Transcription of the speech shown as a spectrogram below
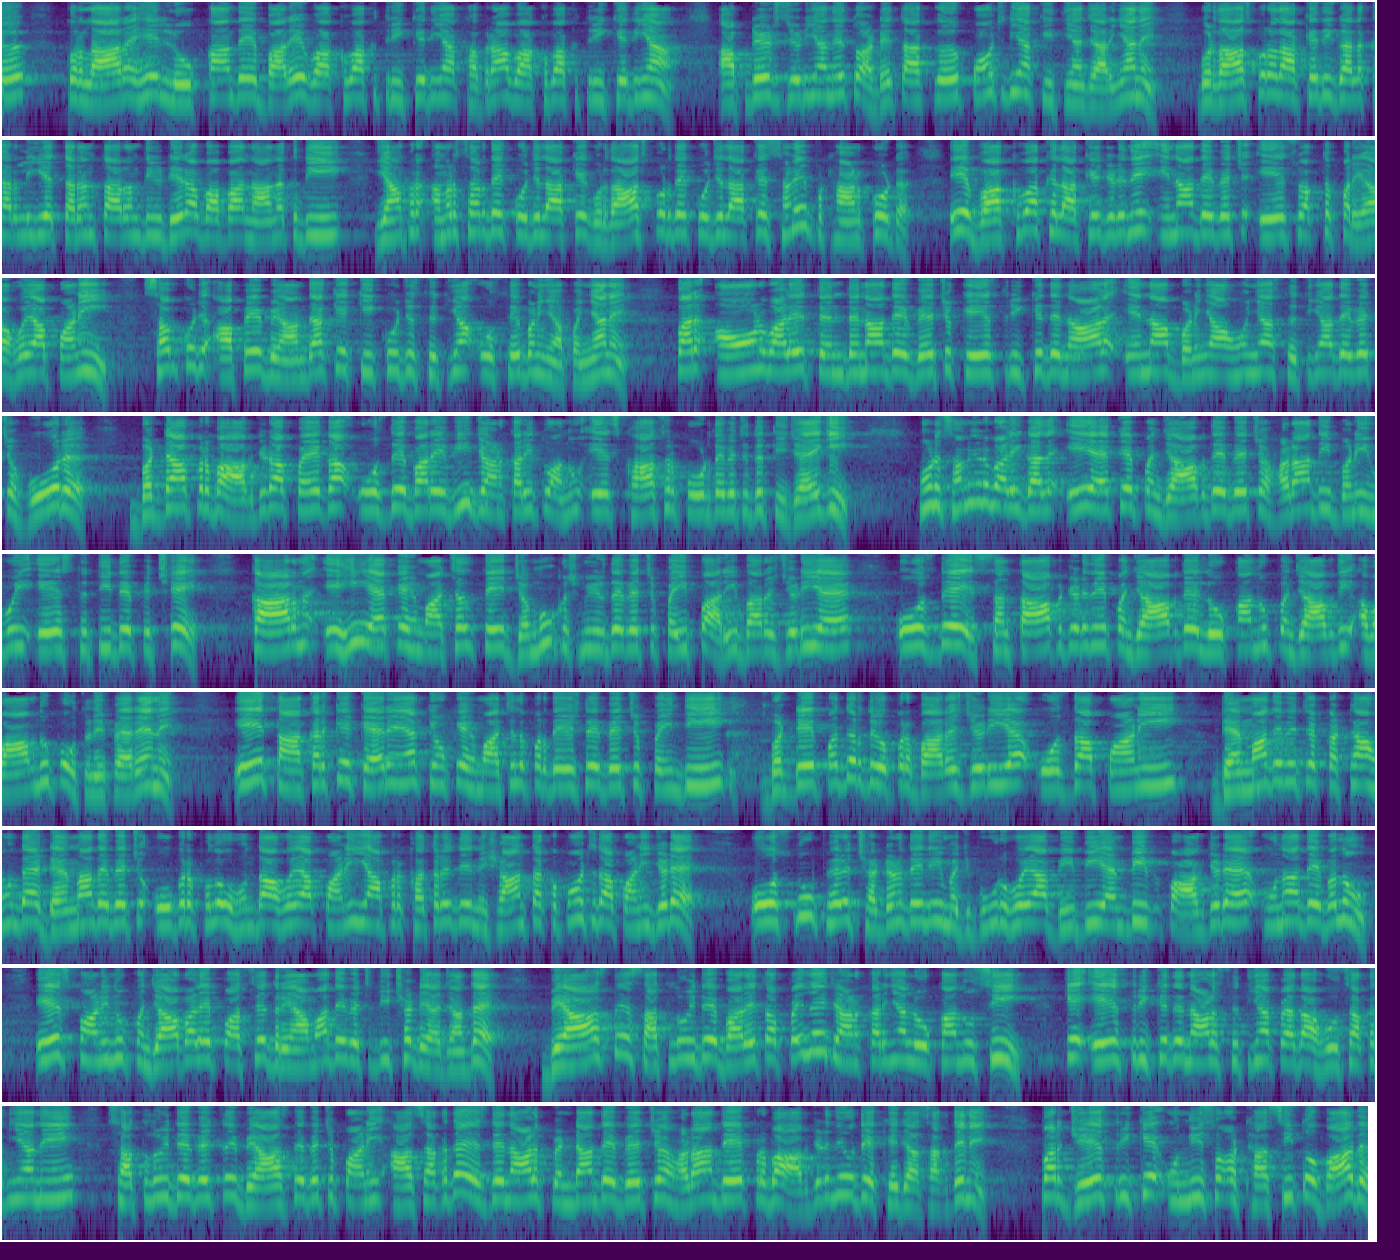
ਕੁਰਲਾ ਰਹੇ ਲੋਕਾਂ ਦੇ ਬਾਰੇ ਵੱਖ-ਵੱਖ ਤਰੀਕੇ ਦੀਆਂ ਖਬਰਾਂ, ਵੱਖ-ਵੱਖ ਤਰੀਕੇ ਦੀਆਂ ਅਪਡੇਟਸ ਜਿਹੜੀਆਂ ਨੇ ਤੁਹਾਡੇ ਤੱਕ ਪਹੁੰਚਦੀਆਂ ਕੀਤੀਆਂ ਜਾ ਰਹੀਆਂ ਨੇ। ਗੁਰਦਾਸਪੁਰ ਇਲਾਕੇ ਦੀ ਗੱਲ ਕਰ ਲਈਏ, ਤਰਨਤਾਰਨ ਦੀ ਡੇਰਾ ਬਾਬਾ ਨਾਨਕ ਦੀ ਜਾਂ ਫਿਰ ਅੰਮ੍ਰਿਤਸਰ ਦੇ ਕੁਝ ਇਲਾਕੇ, ਗੁਰਦਾਸਪੁਰ ਦੇ ਕੁਝ ਇਲਾਕੇ, ਸਣੇ ਪਠਾਨਕੋਟ, ਇਹ ਵੱਖ-ਵੱਖ ਇਲਾਕੇ ਜਿਹੜੇ ਨੇ, ਇਹਨਾਂ ਦੇ ਵਿੱਚ ਇਸ ਵਕਤ ਭਰਿਆ ਹੋਇਆ ਪਾਣੀ ਸਭ ਕੁਝ ਆਪੇ ਬਿਆਨ ਦਾ ਕਿ ਕੀ ਕੁਝ ਸਥਿਤੀਆਂ ਉੱਥੇ ਬਣੀਆਂ ਪਈਆਂ ਨੇ। ਪਰ ਆਉਣ ਵਾਲੇ 3 ਦਿਨਾਂ ਦੇ ਵਿੱਚ ਕਿਸ ਤਰੀਕੇ ਦੇ ਨਾਲ ਇਹਨਾਂ ਬਣੀਆਂ ਹੋਈਆਂ ਸਥਿਤੀਆਂ ਦੇ ਵਿੱਚ ਹੋਰ ਵੱਡਾ ਪ੍ਰਭਾਵ ਜਿਹੜਾ ਪਏਗਾ, ਉਸ ਦੇ ਬਾਰੇ ਵੀ ਜਾਣਕਾਰੀ ਤੁਹਾਨੂੰ ਇਸ ਖਾਸ ਰਿਪੋਰਟ ਦੇ ਵਿੱਚ ਦਿੱਤੀ ਜਾਏਗੀ। ਹੁਣ ਸਮਝਣ ਵਾਲੀ ਗੱਲ ਇਹ ਹੈ ਕਿ ਪੰਜਾਬ ਦੇ ਵਿੱਚ ਹੜ੍ਹਾਂ ਦੀ ਬਣੀ ਹੋਈ ਇਸ ਸਥਿਤੀ ਦੇ ਪਿੱਛੇ ਕਾਰਨ ਇਹੀ ਹੈ ਕਿ ਹਿਮਾਚਲ ਤੇ ਜੰਮੂ ਕਸ਼ਮੀਰ ਦੇ ਵਿੱਚ ਪਈ ਭਾਰੀ ਬਾਰਿਸ਼ ਜਿਹੜੀ ਹੈ, ਉਸ ਦੇ ਸੰਤਾਪ ਜਿਹੜੇ ਨੇ ਪੰਜਾਬ ਦੇ ਲੋਕਾਂ ਨੂੰ, ਪੰਜਾਬ ਦੀ ਆਵਾਮ ਨੂੰ ਭੁਗਤਣੇ ਪੈ ਰਹੇ ਨੇ। ਇਹ ਤਾਂ ਕਰਕੇ ਕਹਿ ਰਹੇ ਆ ਕਿਉਂਕਿ ਹਿਮਾਚਲ ਪ੍ਰਦੇਸ਼ ਦੇ ਵਿੱਚ ਪੈਂਦੀ ਵੱਡੇ ਪੱਧਰ ਦੇ ਉੱਪਰ ਬਾਰਿਸ਼ ਜਿਹੜੀ ਹੈ, ਉਸ ਦਾ ਪਾਣੀ ਡੈਮਾਂ ਦੇ ਵਿੱਚ ਇਕੱਠਾ ਹੁੰਦਾ ਹੈ। ਡੈਮਾਂ ਦੇ ਵਿੱਚ ਓਵਰਫਲੋ ਹੁੰਦਾ ਹੋਇਆ ਪਾਣੀ ਜਾਂ ਫਿਰ ਖਤਰੇ ਦੇ ਨਿਸ਼ਾਨ ਤੱਕ ਪਹੁੰਚਦਾ ਪਾਣੀ ਜਿਹੜਾ ਉਸ ਨੂੰ ਫਿਰ ਛੱਡਣ ਦੇ ਲਈ ਮਜਬੂਰ ਹੋਇਆ ਬੀਬੀਐਮਬੀ ਵਿਭਾਗ ਜਿਹੜਾ ਹੈ, ਉਹਨਾਂ ਦੇ ਵੱਲੋਂ ਇਸ ਪਾਣੀ ਨੂੰ ਪੰਜਾਬ ਵਾਲੇ ਪਾਸੇ ਦਰਿਆਵਾਂ ਦੇ ਵਿੱਚ ਦੀ ਛੱਡਿਆ ਜਾਂਦਾ ਹੈ। ਬਿਆਸ ਤੇ ਸਤਲੁਜ ਦੇ ਬਾਰੇ ਤਾਂ ਪਹਿਲੇ ਜਾਣਕਾਰੀਆਂ ਲੋਕਾਂ ਨੂੰ ਸੀ ਕਿ ਇਸ ਤਰੀਕੇ ਦੇ ਨਾਲ ਸਥਿਤੀਆਂ ਪੈਦਾ ਹੋ ਸਕਦੀਆਂ ਨੇ। ਸਤਲੁਜ ਦੇ ਵਿੱਚ ਤੇ ਬਿਆਸ ਦੇ ਵਿੱਚ ਪਾਣੀ ਆ ਸਕਦਾ ਇਸ ਦੇ ਨਾਲ ਪਿੰਡਾਂ ਦੇ ਵਿੱਚ ਹੜ੍ਹਾਂ ਦੇ ਪ੍ਰਭਾਵ ਜਿਹੜੇ ਨੇ ਉਹ ਦੇਖੇ ਜਾ ਸਕਦੇ ਨੇ। ਪਰ ਜਿਸ ਤਰੀਕੇ 1988 ਤੋਂ ਬਾਅਦ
